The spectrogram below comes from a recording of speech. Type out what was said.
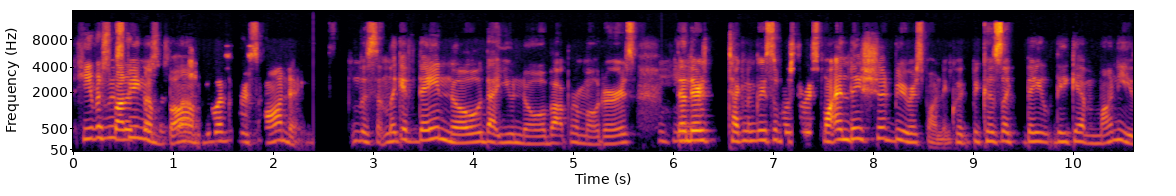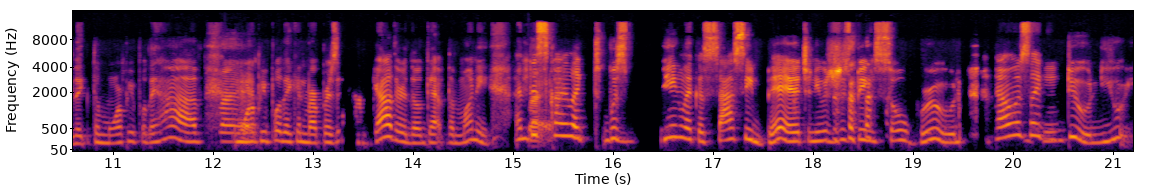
he responded. He was being a bum. He wasn't responding listen, like if they know that you know about promoters, mm-hmm. then they're technically supposed to respond and they should be responding quick because like they they get money. Like the more people they have, right. the more people they can represent or gather, they'll get the money. And right. this guy like was being like a sassy bitch and he was just being so rude. And I was like, mm-hmm. dude, you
